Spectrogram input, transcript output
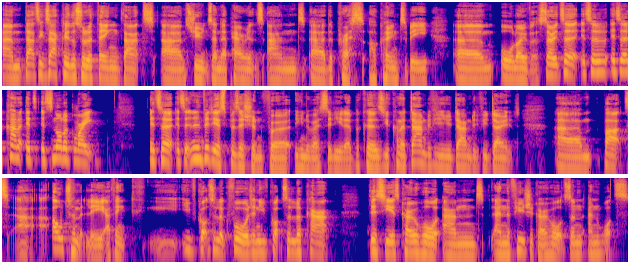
Um, that's exactly the sort of thing that um, students and their parents and uh, the press are going to be um, all over. So it's a it's a it's a kind of it's it's not a great it's a it's an invidious position for a university leader because you're kind of damned if you do, damned if you don't. Um, but uh, ultimately, I think you've got to look forward and you've got to look at this year's cohort and and the future cohorts and and what's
